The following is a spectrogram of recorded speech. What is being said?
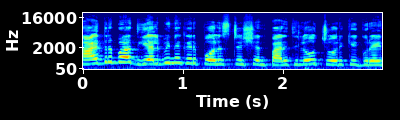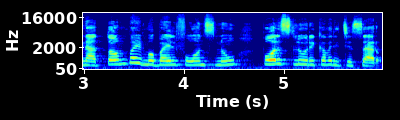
హైదరాబాద్ ఎల్బీనగర్ పోలీస్ స్టేషన్ పరిధిలో చోరీకి గురైన తొంభై మొబైల్ ఫోన్స్ను పోలీసులు రికవరీ చేశారు.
